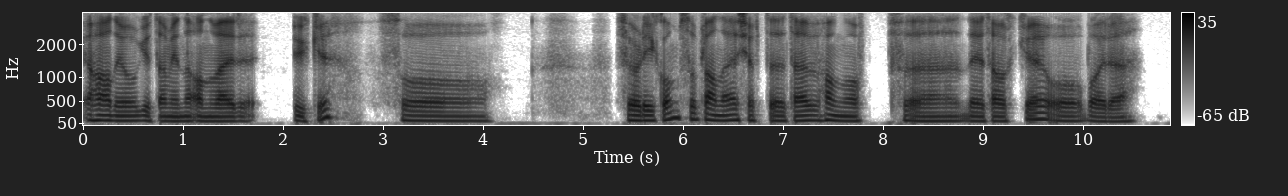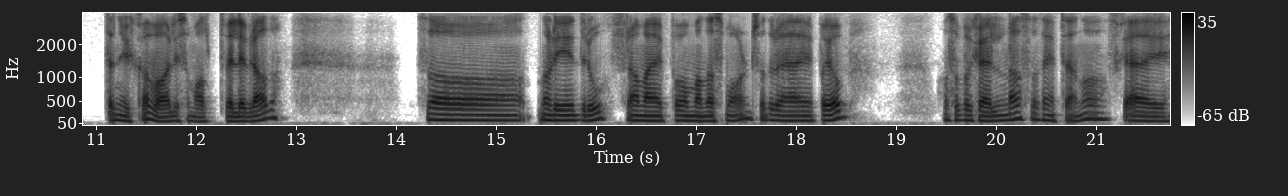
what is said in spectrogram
jeg hadde jo gutta mine annenhver uke, så før de kom, så planla jeg kjøpte tau, hang opp eh, det taket, og bare Den uka var liksom alt veldig bra, da. Så når de dro fra meg på mandagsmorgen, så dro jeg på jobb. Og så på kvelden da, så tenkte jeg nå skal jeg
